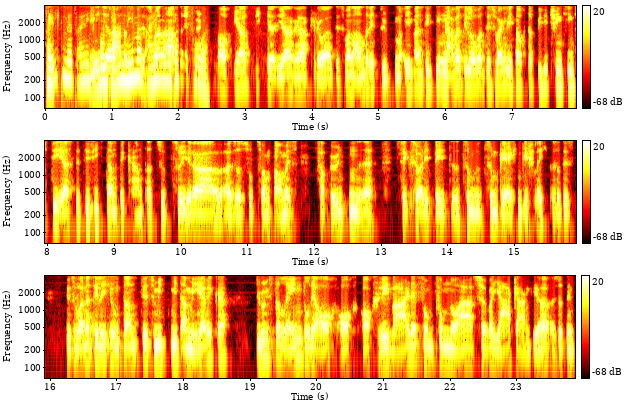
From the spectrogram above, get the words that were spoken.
fällt mir jetzt eigentlich spontan ja, niemand ein, wo man sagt vor. Auch, ja, sicher, ja, ja, klar, das waren andere Typen. Ich meine, die, die Navratilova, das war eigentlich nach der Billie Jean King die erste, die sich dann bekannt hat zu, zu ihrer, also sozusagen damals verböhnten äh, Sexualität zum, zum gleichen Geschlecht. Also das, das war natürlich, und dann das mit, mit Amerika, übrigens der Lendl ja auch, auch, auch Rivale vom, vom Noir, selber Jahrgang, ja, also den,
